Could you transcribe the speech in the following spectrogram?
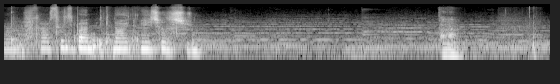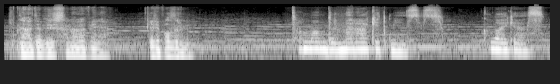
Yani isterseniz ben ikna etmeye çalışırım. Tamam. İkna edebilirsen ara beni. Gelip alırım. Tamamdır merak etmeyin siz. Kolay gelsin.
